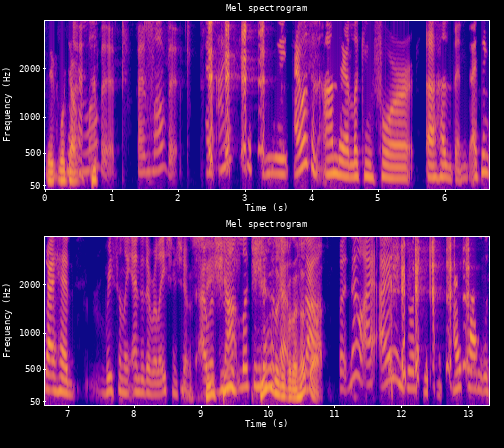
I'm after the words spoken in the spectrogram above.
it worked I out. I love it. I love it. and I wasn't really, I wasn't on there looking for a husband. I think I had recently ended a relationship. Yeah, I was she not was- looking. she to was hook looking up. for the hookup. Stop. But no, I, I enjoyed it. I thought it was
